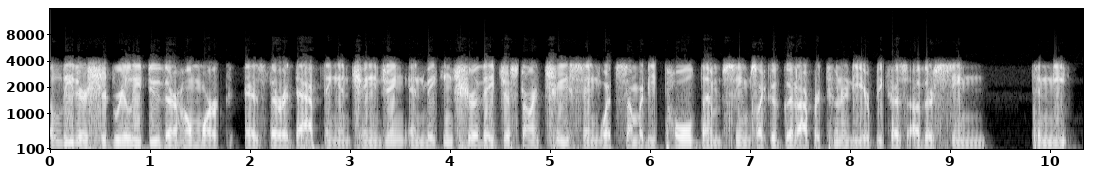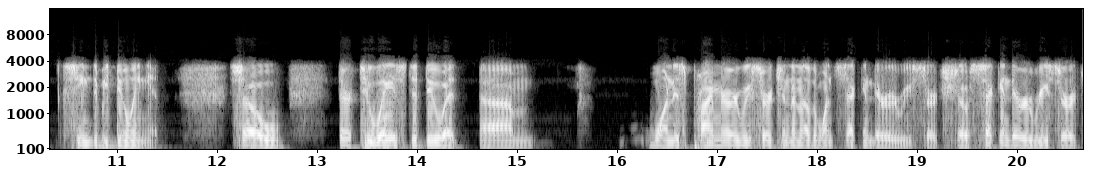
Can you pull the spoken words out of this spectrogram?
A leader should really do their homework as they're adapting and changing and making sure they just aren't chasing what somebody told them seems like a good opportunity or because others seem to need seem to be doing it. So there are two ways to do it. Um, one is primary research and another one secondary research. So secondary research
